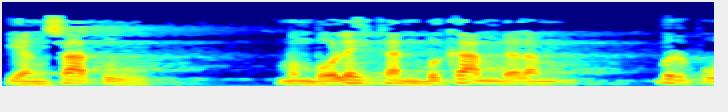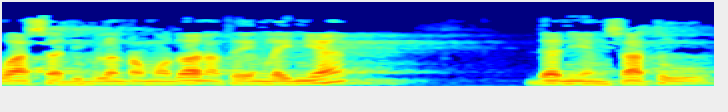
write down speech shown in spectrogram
yang satu membolehkan bekam dalam berpuasa di bulan Ramadan atau yang lainnya dan yang satu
